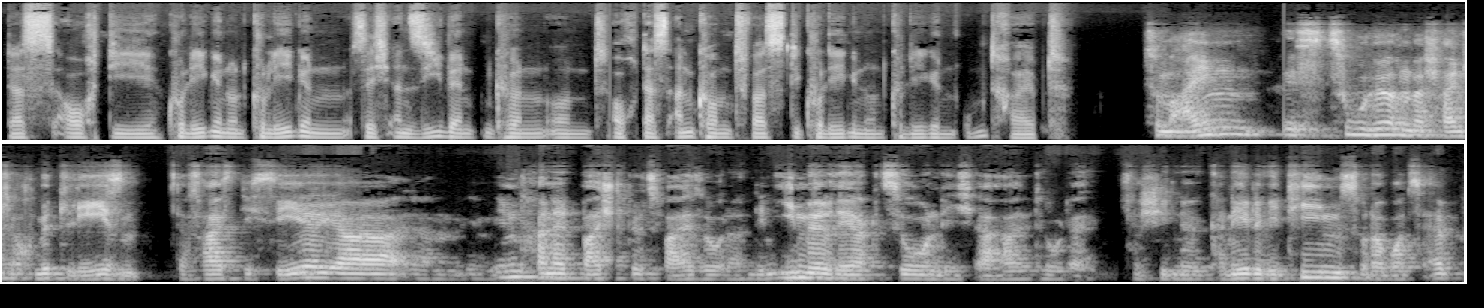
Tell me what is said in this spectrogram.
dass auch die Kolleginnen und Kollegen sich an Sie wenden können und auch das ankommt, was die Kolleginnen und Kollegen umtreibt? Zum einen ist Zuhören wahrscheinlich auch mit Lesen. Das heißt, ich sehe ja ähm, im Intranet beispielsweise oder in den E-Mail-Reaktionen, die ich erhalte oder verschiedene Kanäle wie Teams oder WhatsApp,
